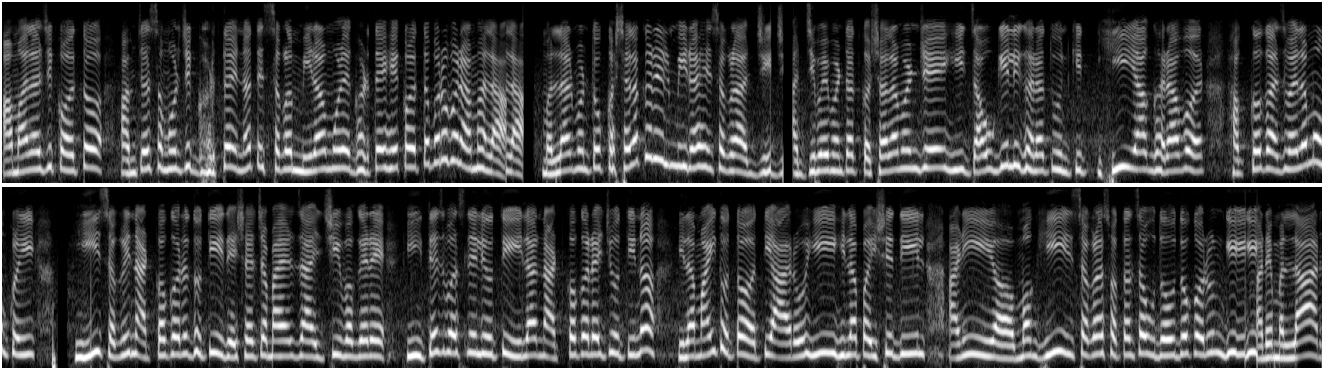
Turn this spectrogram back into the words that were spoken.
आम्हाला जे कळतं आमच्यासमोर जे जे घडतंय ना ते सगळं मीरामुळे घडतंय हे कळतं बरोबर आम्हाला. मल्हार म्हणतो कशाला करेल मीरा हे सगळं आजी? आजीबाई म्हणतात कशाला म्हणजे? ही जाऊ गेली घरातून की ही या घरावर हा हक्क गाजवायला मोकळी. ही सगळी नाटकं करत होती देशाच्या बाहेर जायची वगैरे. ही इथेच बसलेली होती हिला नाटकं करायची होती ना. हिला माहीत होतं ती आरोही हिला पैसे देईल आणि मग ही सगळं स्वतःचा उदो उदो करून घेईल अरे मल्हार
